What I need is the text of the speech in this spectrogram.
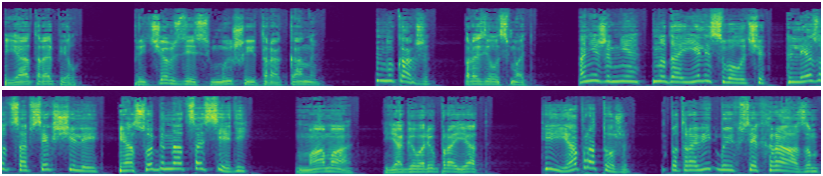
Я оторопел. «При чем здесь мыши и тараканы?» «Ну как же», — поразилась мать. «Они же мне надоели, сволочи, лезут со всех щелей, и особенно от соседей». «Мама, я говорю про яд». «И я про то же. Потравить бы их всех разом,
